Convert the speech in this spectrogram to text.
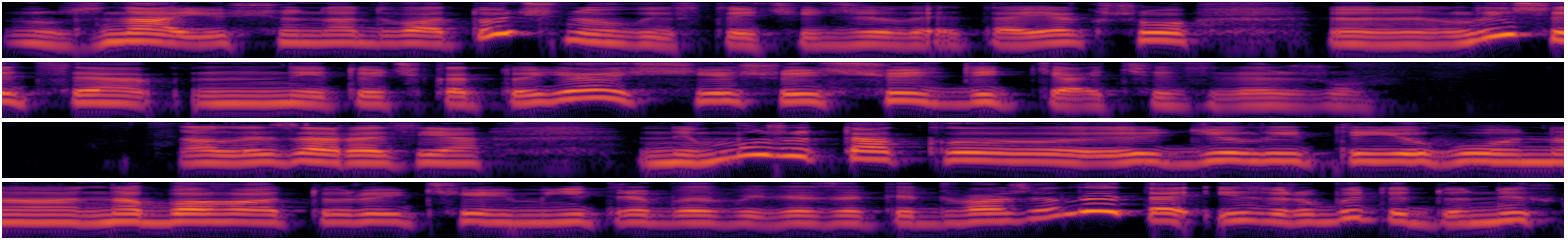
ну, знаю, що на два точно вистачить жилета, а якщо е, лишиться ниточка, то я ще щось, щось дитяче зв'яжу. Але зараз я не можу так ділити його на, на багато речей. Мені треба вив'язати два жилета і зробити до них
